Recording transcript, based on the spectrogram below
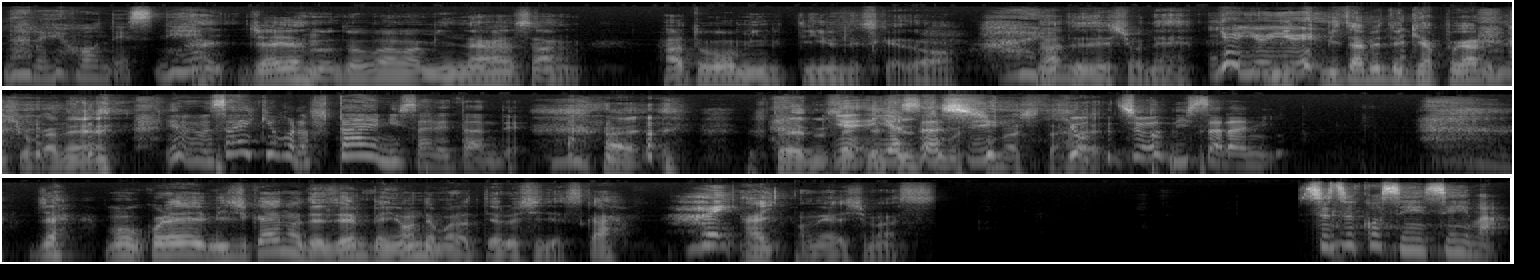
なる絵本ですね。はい、ジャイアンの動画は皆さんハートウォーミングって言うんですけど、はい。なぜでしょうね？いやいやいや。み見た目とギャップがあるんでしょうかね？でも最近ほら二重にされたんで、はい。二人のいや整形手術も優しました、はい。表、情にさらに。じゃあもうこれ短いので全編読んでもらってよろしいですか？はい。はいお願いします。鈴子先生は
